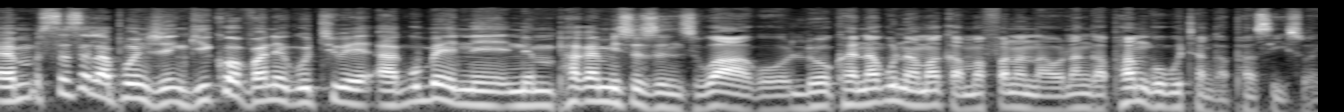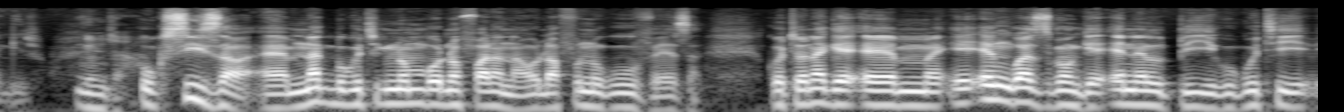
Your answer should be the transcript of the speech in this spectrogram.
um seselapho nje ngikho vane kuthiwe akube nemphakamiso ezenziwako lokha nakunamagama afana nawo la ngaphambi kokuthi angaphasiswa ngisho ukusiza um nakuba ukuthi kunombono ofana nawo lafuna ukuwuveza kodwana-ke um e, engikwaziko nge-nlb ukuthi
